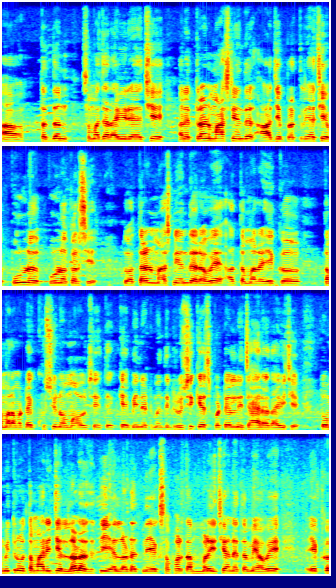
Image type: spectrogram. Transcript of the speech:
આ તદ્દન સમાચાર આવી રહ્યા છે અને ત્રણ માસની અંદર આ જે પ્રક્રિયા છે પૂર્ણ પૂર્ણ કરશે. તો આ ત્રણ માસની અંદર હવે આ તમારા એક, તમારા માટે ખુશીનો માહોલ છે. તે કેબિનેટ મંત્રી ઋષિકેશ પટેલની જાહેરાત આવી છે. તો મિત્રો, તમારી જે લડત હતી, એ લડતને એક સફળતા મળી છે અને તમે હવે એક,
